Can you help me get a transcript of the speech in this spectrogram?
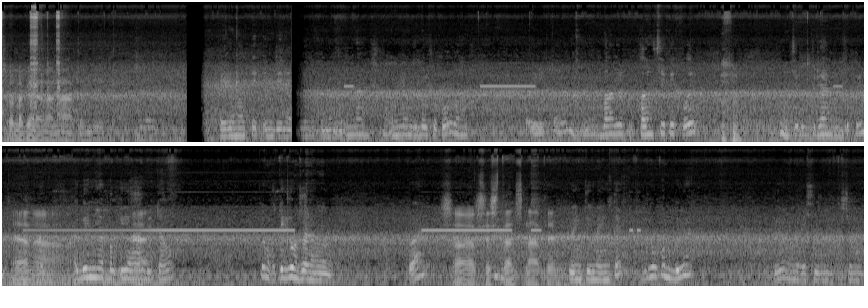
So, lagyan na natin dito. Aeronautic engineer. Ano na? Ano yung gilo sa ko? Bayad. Pansikit ko eh. Pansikit 300 ko eh. Ayan, ah, Abi niya pag iha Yan. dito. Ito, makatigong sa nang... Kuan? sa resistance natin. 2019? Ano ko na ba yan? Kaya may SUV kasi ng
